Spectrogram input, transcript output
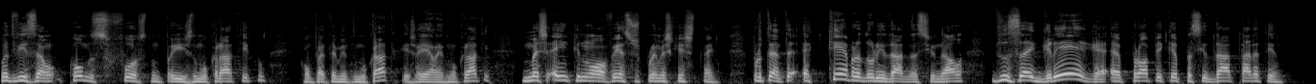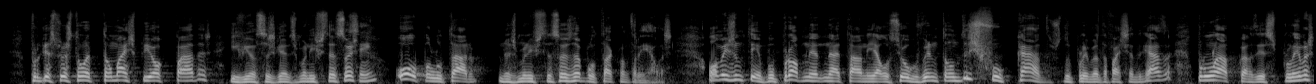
Uma divisão como se fosse num país democrático, completamente democrático, Israel é democrático, mas em que não houvesse os problemas que este tem. Portanto, a quebra da unidade nacional desagrega a própria capacidade de estar atento porque as pessoas estão, estão mais preocupadas, e viam-se as grandes manifestações, Sim. ou para lutar nas manifestações, ou para lutar contra elas. Ao mesmo tempo, o próprio Netanyahu e o seu governo estão desfocados do problema da faixa de Gaza, por um lado por causa desses problemas,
